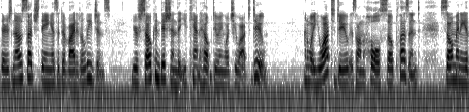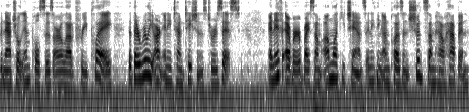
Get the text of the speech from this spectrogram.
There's no such thing as a divided allegiance. You're so conditioned that you can't help doing what you ought to do. And what you ought to do is, on the whole, so pleasant, so many of the natural impulses are allowed free play, that there really aren't any temptations to resist. And if ever, by some unlucky chance, anything unpleasant should somehow happen,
